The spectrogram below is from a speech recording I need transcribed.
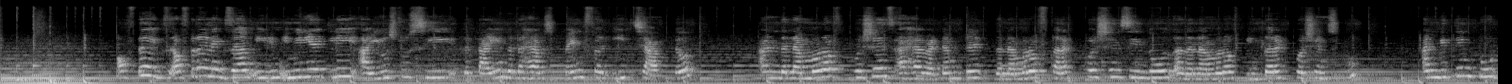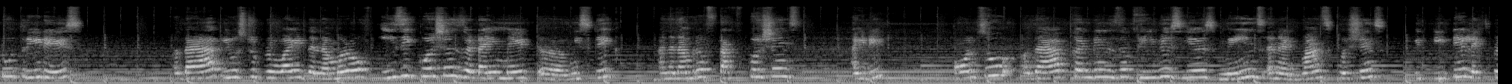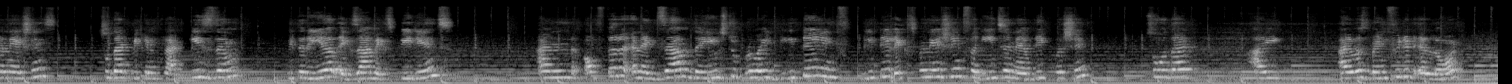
After, after an exam, im- immediately I used to see the time that I have spent for each chapter and the number of questions I have attempted, the number of correct questions in those, and the number of incorrect questions too. And within two to three days, the app used to provide the number of easy questions that I made uh, mistake and the number of tough questions I did. Also, uh, the app contains the previous year's mains and advanced questions with detailed explanations so that we can practice them with a real exam experience. And after an exam, they used to provide detailed detailed explanation for each and every question so that I I was benefited a lot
